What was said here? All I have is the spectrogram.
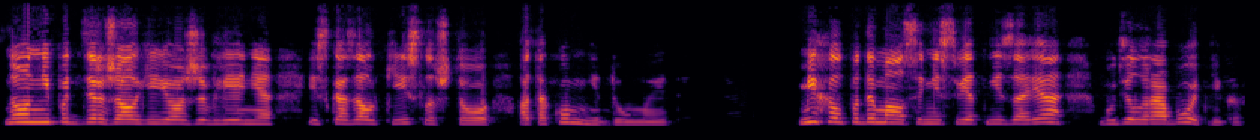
но он не поддержал ее оживления и сказал кисло, что о таком не думает. Михаил подымался ни свет ни заря, будил работников.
